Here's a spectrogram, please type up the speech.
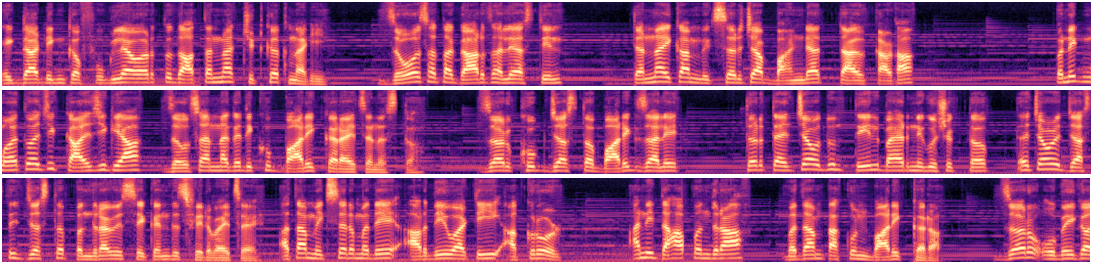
एकदा डिंक फुगल्यावर तो दातांना चिटकत नाही. जवळच आता गार झाले असतील त्यांना एका मिक्सरच्या भांड्यात टा काढा. पण एक महत्त्वाची काळजी घ्या. जवसांना कधी खूप बारीक करायचं नसतं. जर खूप जास्त बारीक झाले तर त्यांच्यामधून तेल बाहेर निघू शकतं. त्याच्यामुळे जास्तीत जास्त पंधरा वीस सेकंदच फिरवायचं आहे. आता मिक्सरमध्ये अर्धी वाटी अक्रोड आणि दहा पंधरा बदाम टाकून बारीक करा. जर ओमेगा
